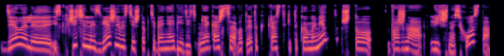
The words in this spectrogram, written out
делали исключительно из вежливости, чтобы тебя не обидеть. Мне кажется, вот это как раз-таки такой момент, что важна личность хоста.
